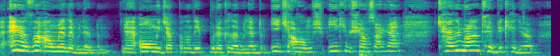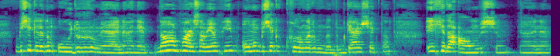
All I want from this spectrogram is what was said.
En azından almaya da bilirdim. Yani olmayacak bana deyip bırakabilirdim. İyi ki almışım. İyi ki bir şans var. Yani kendimi buradan tebrik ediyorum. Bir şekilde dedim uydururum yani. Hani ne yaparsam yapayım onu bir şekilde kullanırım dedim. Gerçekten. İyi ki de almışım. Yani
